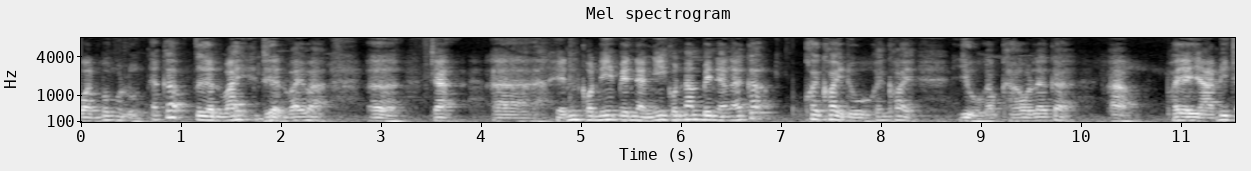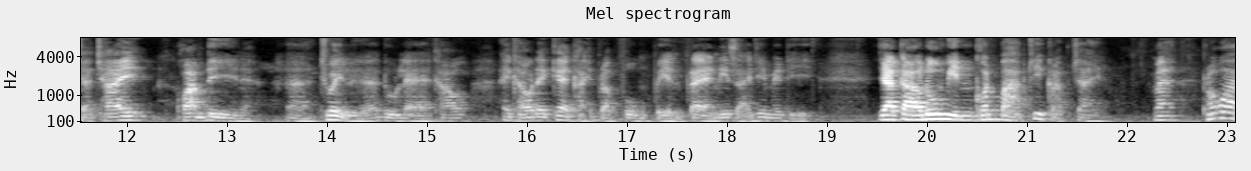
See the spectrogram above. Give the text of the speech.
บรรพบุรุษแล้วก็เตือนไว้เตือนไว้ว่าเออจะเออเห็นคนนี้เป็นอย่างนี้คนนั้นเป็นอย่างนั้นก็ค่อยๆดูค่อย ๆ อยู่กับเขาแล้วก็พยายามที่จะใช้ความดีเนี่ยช่วยเหลือดูแลเขา ให้เขาได้แก้ไขปรับปรุงเปลี่ยนแปลงนิสัยที่ไม่ดี อย่ากล่าวดูหมิ่นคนบาปที่กลับใจนะเพราะว่า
